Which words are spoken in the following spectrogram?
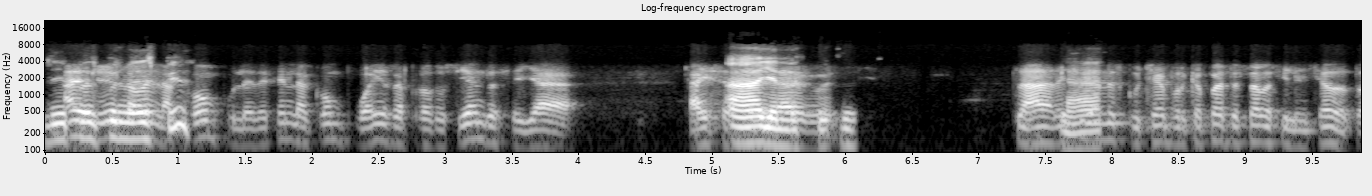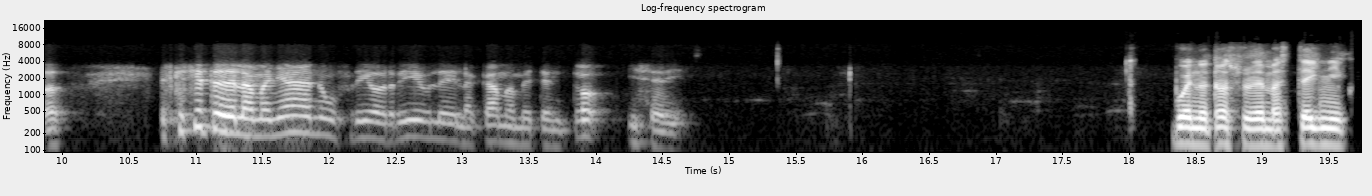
Y Ah, pues, yo pues me en la compu, le dejé en la compu ahí reproduciéndose ya, ahí se Ah, ya no. Claro, sí ya Claro. no escuché porque aparte estaba silenciado todo. Es que 7 de la mañana, un frío horrible, la cama me tentó y cedí. Bueno, tenemos problemas técnicos.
